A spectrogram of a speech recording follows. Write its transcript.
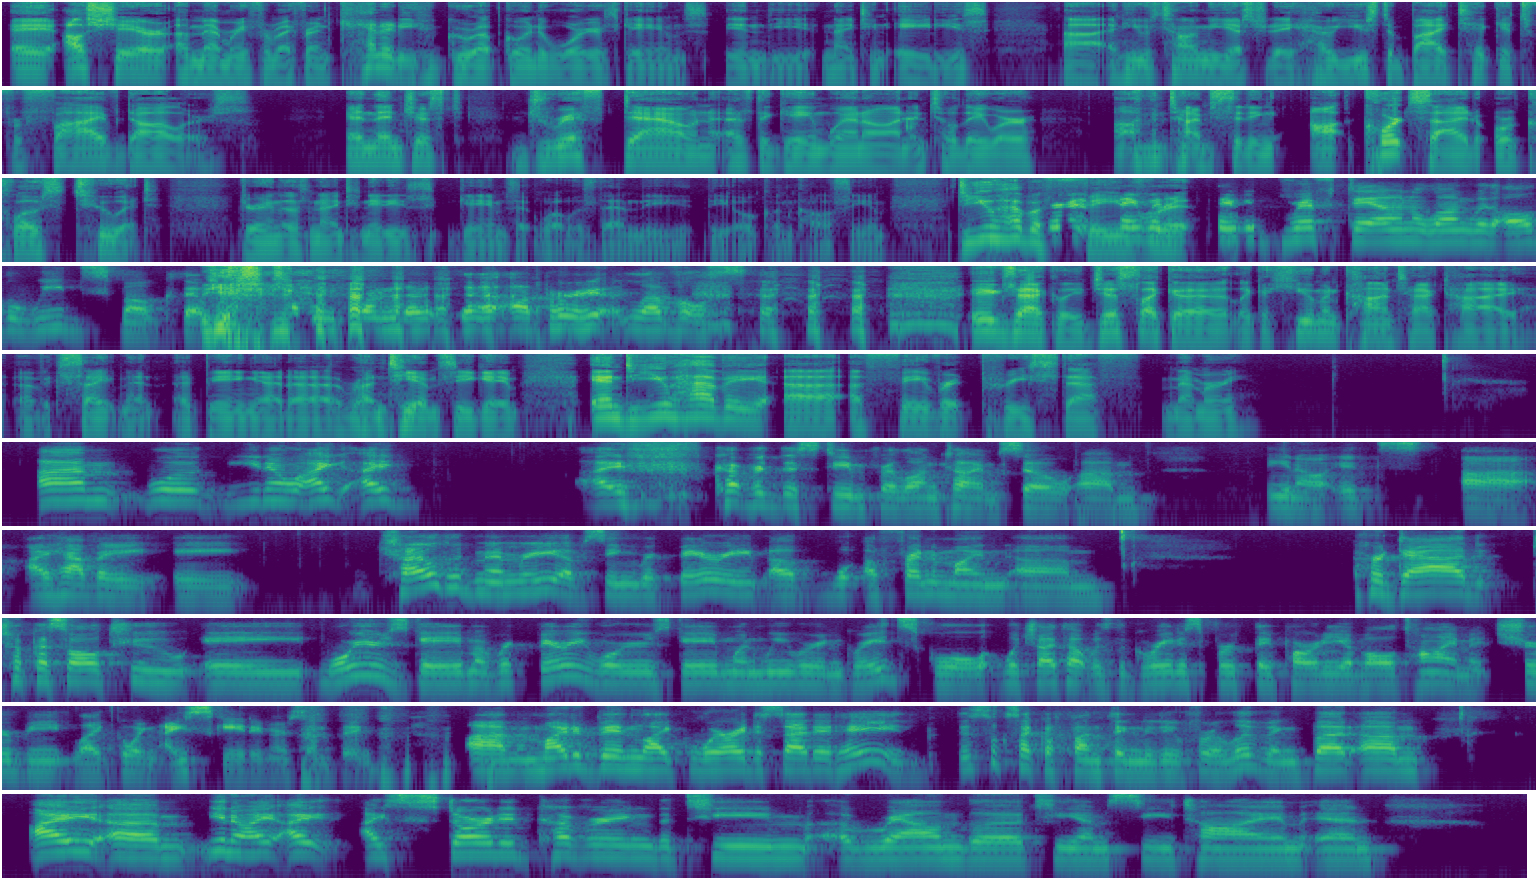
i I'll share a memory from my friend Kennedy, who grew up going to Warriors games in the 1980s. Uh, and he was telling me yesterday how he used to buy tickets for $5 and then just drift down as the game went on until they were oftentimes sitting courtside or close to it during those 1980s games at what was then the the Oakland Coliseum. Do you have a favorite? They would, they would drift down along with all the weed smoke that was yes. coming from the, the upper levels. exactly, just like a like a human contact high of excitement at being at a Run TMC game. And do you have a uh, a favorite pre-Steph memory? Um, well, you know, I, I I've covered this team for a long time, so um, you know it's uh, I have a a childhood memory of seeing Rick Barry. A, a friend of mine, um, her dad took us all to a Warriors game, a Rick Barry Warriors game when we were in grade school, which I thought was the greatest birthday party of all time. It sure beat like going ice skating or something. um, it might have been like where I decided, hey, this looks like a fun thing to do for a living, but. Um, I, um, you know, I, I, I started covering the team around the TMC time, and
